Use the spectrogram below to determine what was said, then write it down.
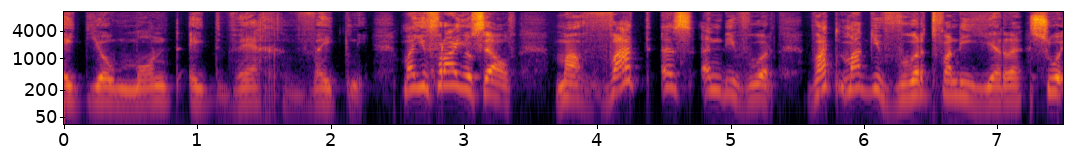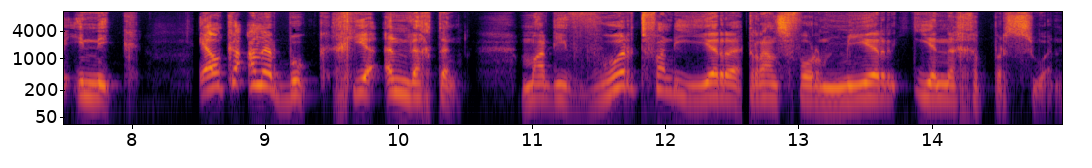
uit jou mond uit wegwyk nie. Maar jy vra jouself, maar wat is in die woord? Wat maak die woord van die Here so uniek? Elke ander boek gee inligting, maar die woord van die Here transformeer enige persoon.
